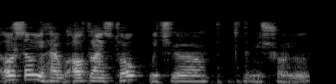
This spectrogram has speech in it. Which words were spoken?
Also you have outline stroke which uh, let me show you.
